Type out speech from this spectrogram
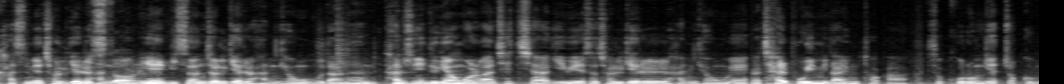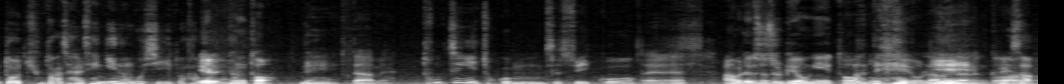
가슴에 절개를 한 밑선. 경, 예, 밑선 절개를 한 경우보다 는 단순히 늑연골만 채취하기 위해서 절개를 한 경우에 잘 보입니다 흉터가. 그래서 그런 게 조금 또 흉터가 잘 생기는 곳이기도 하고요. 1. 흉터 네. 그 다음에 통증이 조금 있을 수 있고 네. 아무래도 수술 비용이 더 아, 높게 네. 올라간다는 예, 거. 그래서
